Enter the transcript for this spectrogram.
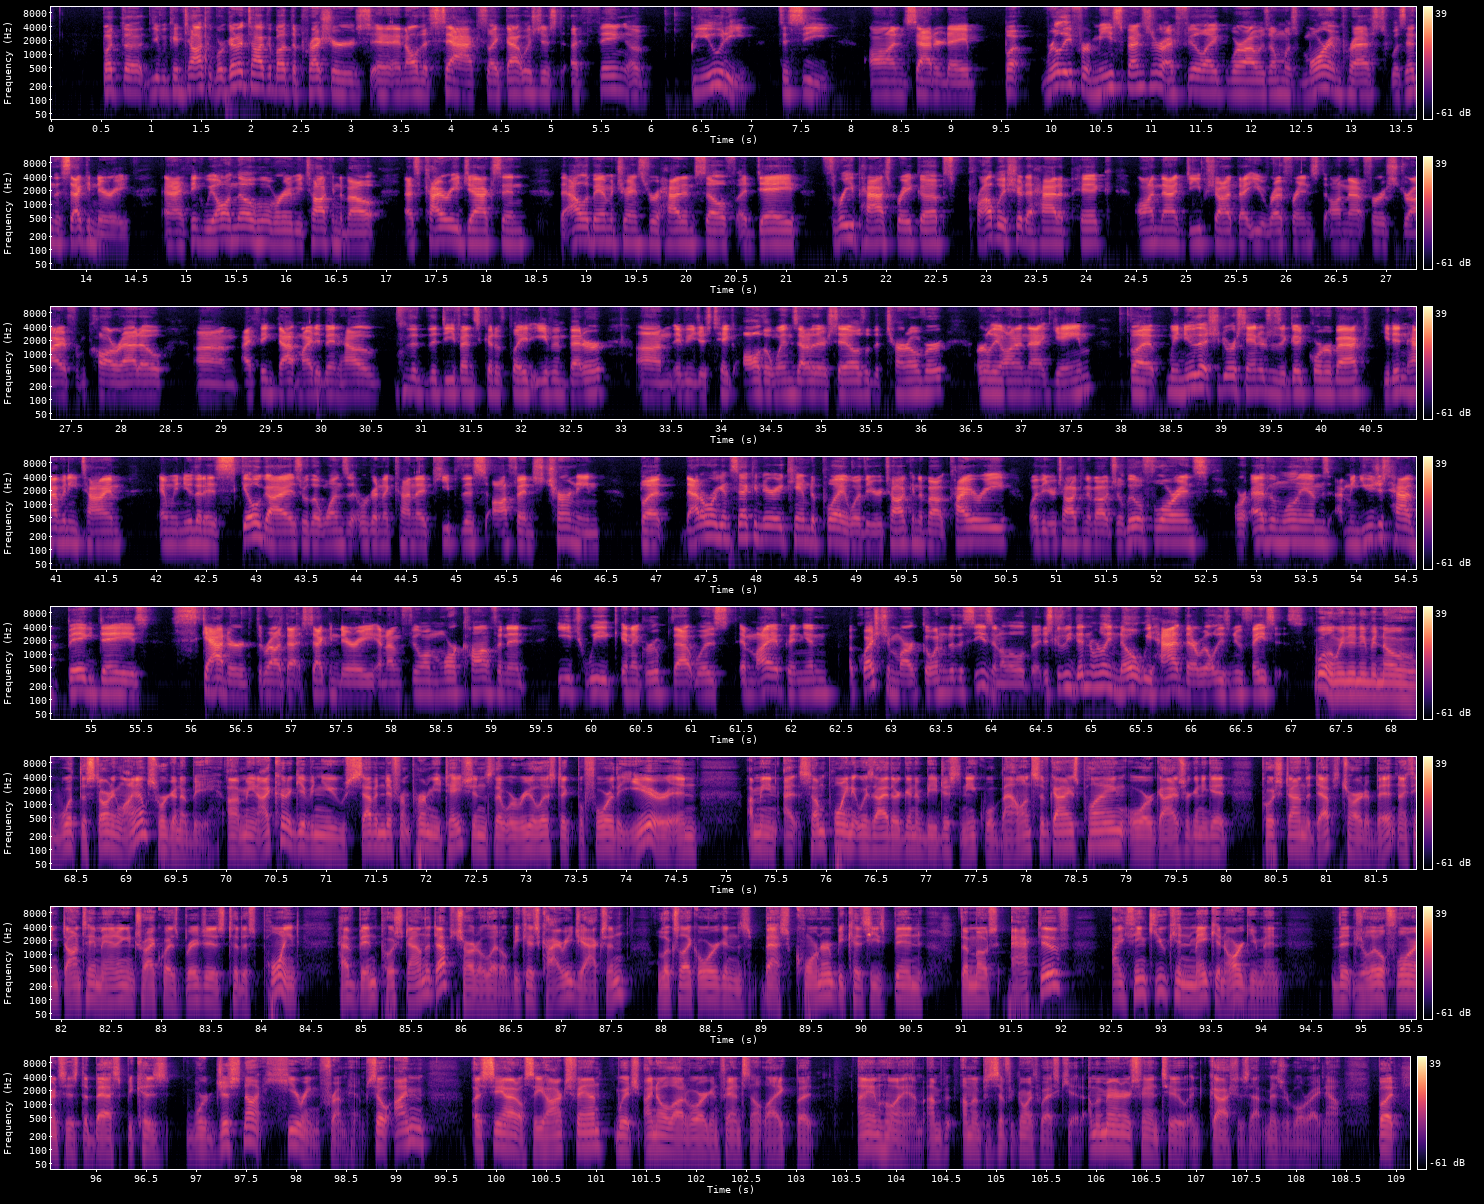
But the we can talk. We're gonna talk about the pressures and, and all the sacks. Like that was just a thing of beauty to see on Saturday. But really, for me, Spencer, I feel like where I was almost more impressed was in the secondary. And I think we all know who we're going to be talking about as Khyree Jackson. The Alabama transfer had himself a day, three pass breakups, probably should have had a pick on that deep shot that you referenced on that first drive from Colorado. Um, I think that might have been how the, the, defense could have played even better um, if you just take all the wins out of their sails with the turnover early on in that game. But we knew that Shedeur Sanders was a good quarterback. He didn't have any time, and we knew that his skill guys were the ones that were going to kind of keep this offense churning. But that Oregon secondary came to play, whether you're talking about Khyree, whether you're talking about Jahlil Florence or Evan Williams. I mean, you just have big days scattered throughout that secondary, and I'm feeling more confident each week in a group that was, in my opinion, a question mark going into the season a little bit, just because we didn't really know what we had there with all these new faces. Well, and we didn't even know what the starting lineups were going to be. I mean, I could have given you seven different permutations that were realistic before the year, and I mean, at some point, it was either going to be just an equal balance of guys playing, or guys are going to get pushed down the depth chart a bit. And I think Dante Manning and Trikweze Bridges, to this point, have been pushed down the depth chart a little because Khyree Jackson looks like Oregon's best corner because he's been the most active. I think you can make an argument that Jahlil Florence is the best because we're just not hearing from him. So I'm a Seattle Seahawks fan, which I know a lot of Oregon fans don't like, but I am who I am. I'm I'm a Pacific Northwest kid. I'm a Mariners fan too, and gosh, is that miserable right now. But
